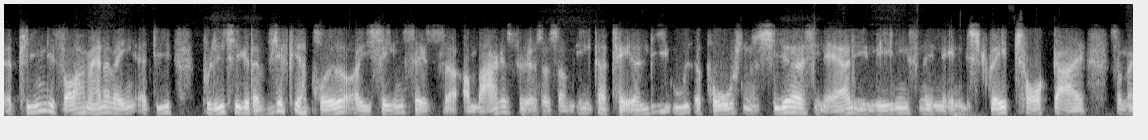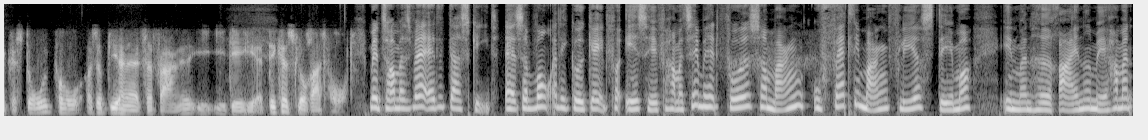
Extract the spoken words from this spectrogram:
øh, pinligt for ham. Han har været en af de politikere, der virkelig har prøvet at iscenesætte sig og markedsføre sig som en, der taler lige ud af posen og siger sin ærlige mening, sådan en, en straight talk guy, som man kan stole på, og så bliver han altså fanget i, i det her. Det kan slå ret hårdt. Men Thomas, hvad er det, der er sket? Altså, hvor er det gået galt for SF? Har man simpelthen fået så mange, ufattelig mange flere stemmer, end man havde regnet med? Har man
